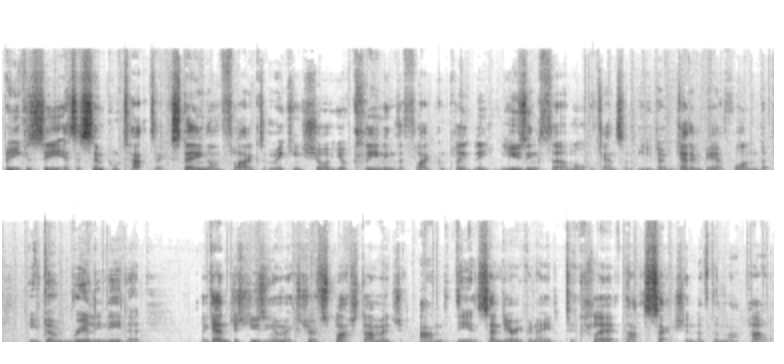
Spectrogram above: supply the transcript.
But you can see it's a simple tactic. Staying on flags, making sure you're cleaning the flag completely, using thermal, again something you don't get in BF1 but you don't really need it. Again, just using a mixture of splash damage and the incendiary grenade to clear that section of the map out.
